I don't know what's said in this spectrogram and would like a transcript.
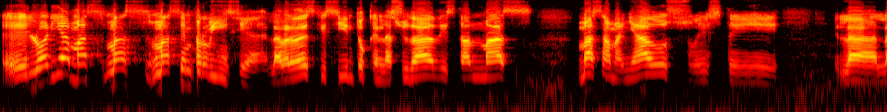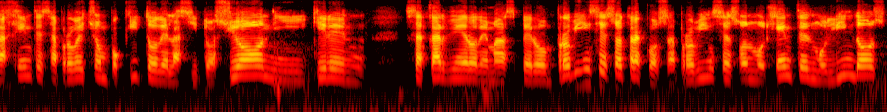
Eh, lo haría más, más, más en provincia. La verdad es que siento que en la ciudad están más, más amañados. Este, la, la gente se aprovecha un poquito de la situación y quieren sacar dinero de más. Pero en provincia es otra cosa. Provincias son muy gentes, muy lindos,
